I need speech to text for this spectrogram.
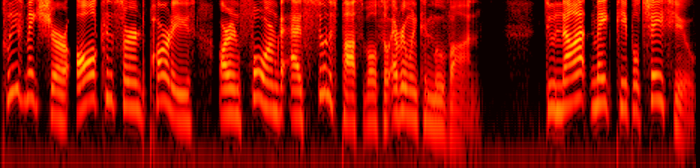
please make sure all concerned parties are informed as soon as possible so everyone can move on. Do not make people chase you,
